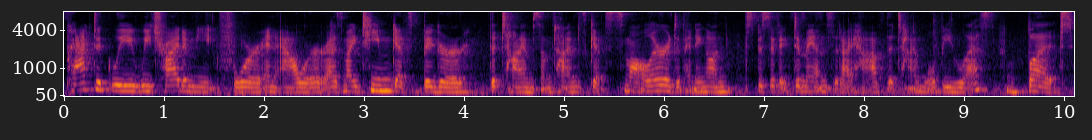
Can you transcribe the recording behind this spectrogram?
practically, we try to meet for an hour. As my team gets bigger, the time sometimes gets smaller depending on specific demands that I have. The time will be less, but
